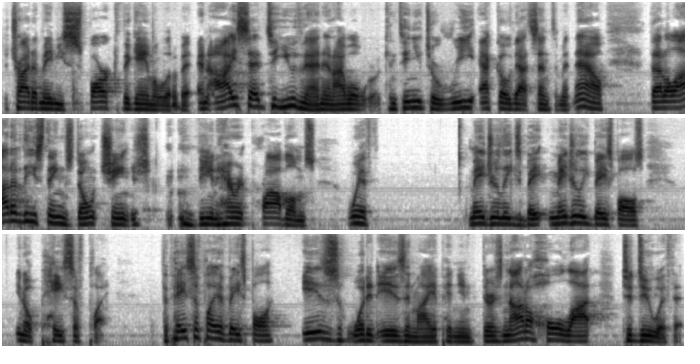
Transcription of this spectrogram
to try to maybe spark the game a little bit. And I said to you then, and I will continue to re-echo that sentiment now, that a lot of these things don't change the inherent problems with major leagues major league baseball's you know pace of play the pace of play of baseball is what it is in my opinion there's not a whole lot to do with it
